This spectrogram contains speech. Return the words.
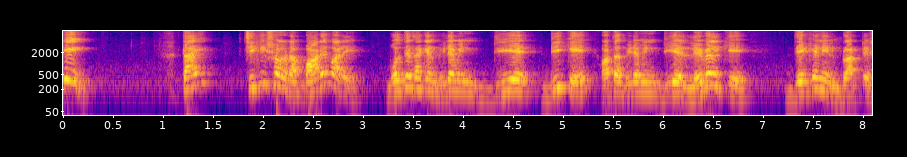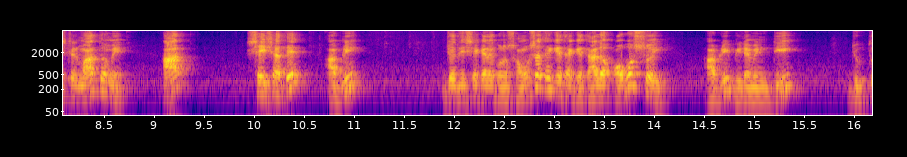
ডি তাই চিকিৎসকরা বারে বারে বলতে থাকেন ভিটামিন ডি এ ডিকে অর্থাৎ ভিটামিন ডি এর লেভেলকে দেখে নিন ব্লাড টেস্টের মাধ্যমে। আর সেই সাথে আপনি যদি সেখানে কোনো সমস্যা থেকে থাকে, তাহলে অবশ্যই আপনি ভিটামিন ডি যুক্ত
